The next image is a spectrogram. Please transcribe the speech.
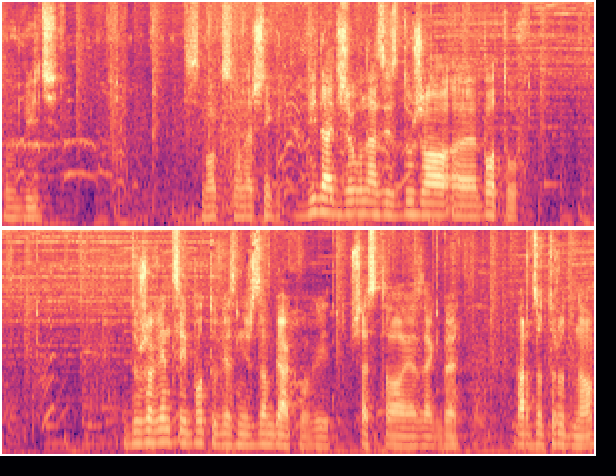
tu wbić. Smok słonecznik. Widać, że u nas jest dużo e, botów. Dużo więcej botów jest niż zombiaków i przez to jest jakby bardzo trudno.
